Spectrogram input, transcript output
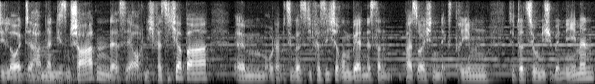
die Leute haben dann diesen Schaden, der ist ja auch nicht versicherbar ähm, oder beziehungsweise die Versicherungen werden es dann bei solchen extremen Situationen nicht übernehmen.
